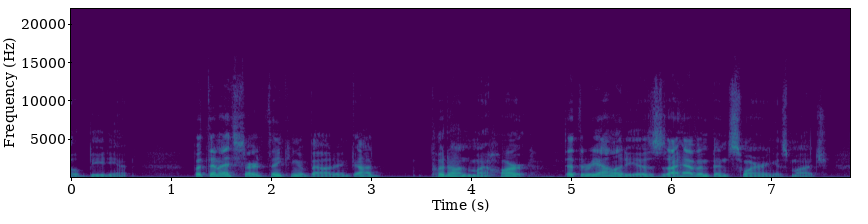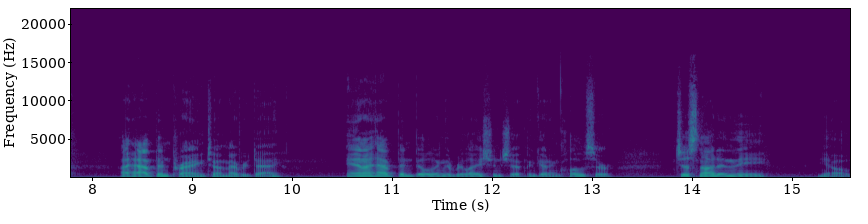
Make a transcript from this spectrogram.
obedient. But then I started thinking about it, and God put on my heart that the reality is, is I haven't been swearing as much. I have been praying to him every day, and I have been building the relationship and getting closer, just not in the, you know,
